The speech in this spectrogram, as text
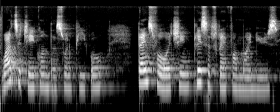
What's your take on this one, people? Thanks for watching. Please subscribe for more news.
